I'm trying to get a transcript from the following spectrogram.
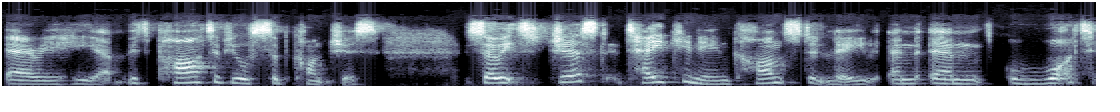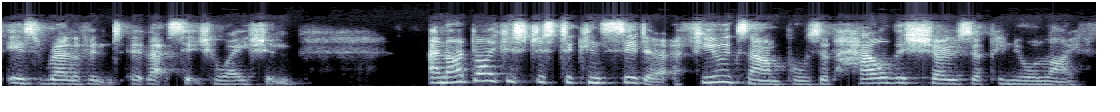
area here? It's part of your subconscious. So it's just taking in constantly and um, what is relevant at that situation. And I'd like us just to consider a few examples of how this shows up in your life.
